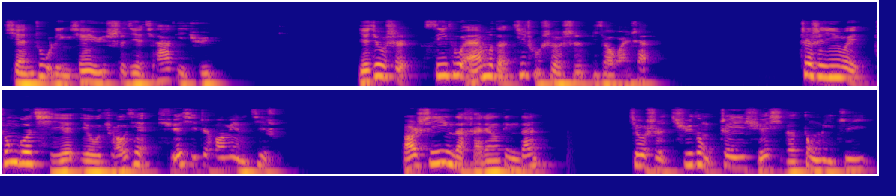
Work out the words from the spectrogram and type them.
显著领先于世界其他地区，也就是 C2M 的基础设施比较完善。这是因为中国企业有条件学习这方面的技术，而适应的海量订单就是驱动这一学习的动力之一。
